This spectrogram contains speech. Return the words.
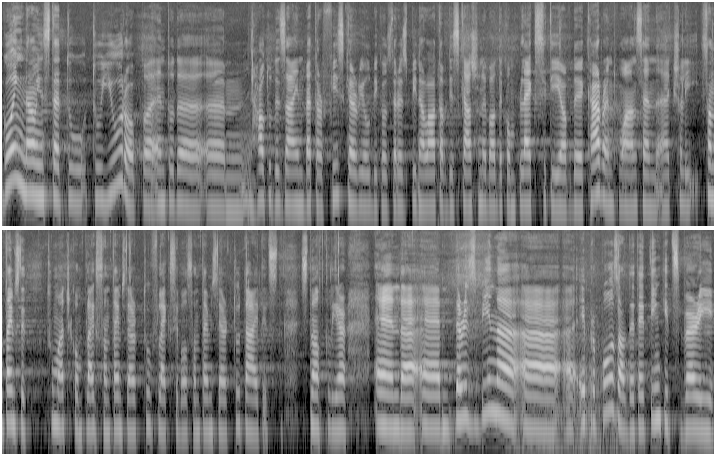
going now instead to, to Europe uh, and to the, um, how to design better fiscal rule, because there has been a lot of discussion about the complexity of the current ones, and actually sometimes they're too much complex, sometimes they're too flexible, sometimes they're too tight, it's, it's not clear. And uh, um, there has been a, a, a proposal that I think it's very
